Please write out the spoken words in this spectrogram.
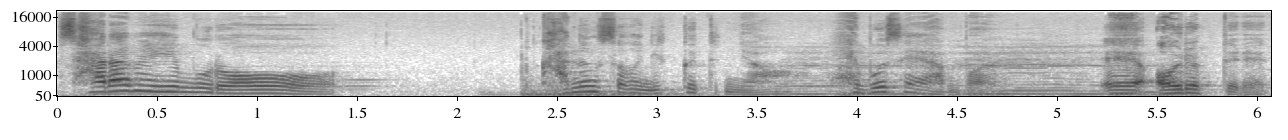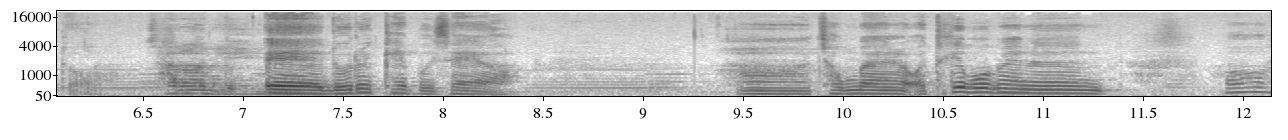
사람의 힘으로 가능성은 있거든요. 해보세요 한번. 음. 예, 어렵더라도. 사람의 힘으로. 예, 노력해 보세요. 어, 정말 어떻게 보면은 어,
